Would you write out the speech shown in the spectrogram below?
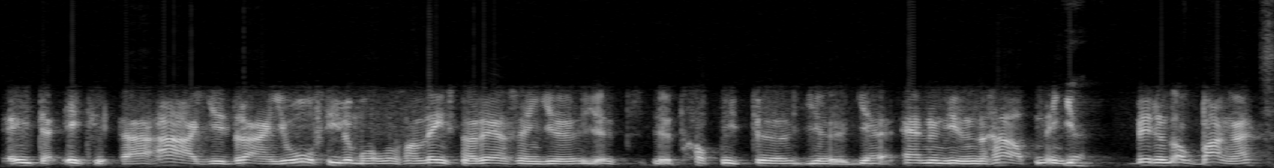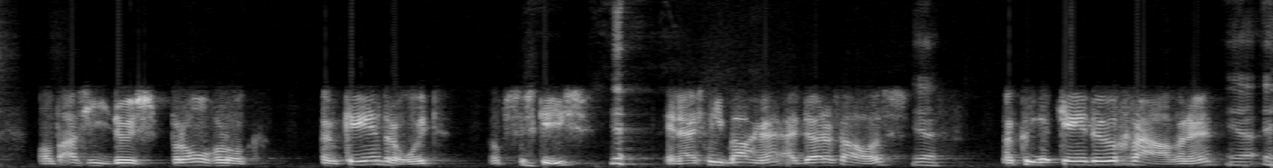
ik, ik, ah, je draait je hoofd helemaal van links naar rechts en je, je, het gaat niet, je, je er niet in de gaten. En je ja. bent ook bang, hè. Want als hij dus per ongeluk een keer drooit, op zijn skis. En hij is niet bang, hè? hij durft alles. Ja. Dan kun je, een deur graven. Hè? Ja.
